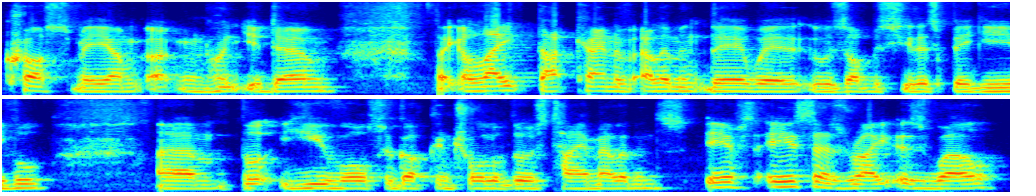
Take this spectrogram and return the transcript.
cross me I'm, i can hunt you down. Like i like that kind of element there where it was obviously this big evil um, but you've also got control of those time elements Ace Ace is right as well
